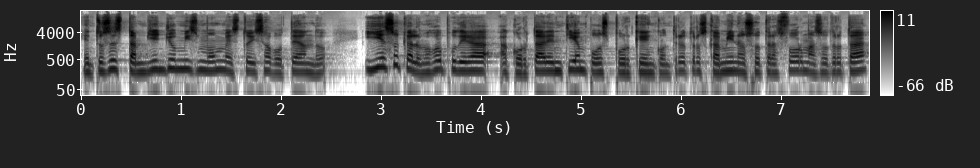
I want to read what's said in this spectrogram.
entonces también yo mismo me estoy saboteando. Y eso que a lo mejor pudiera acortar en tiempos porque encontré otros caminos, otras formas, otro tal,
